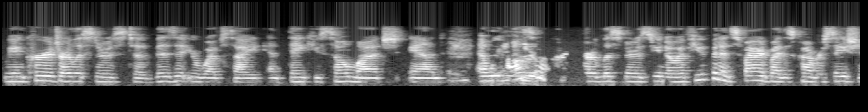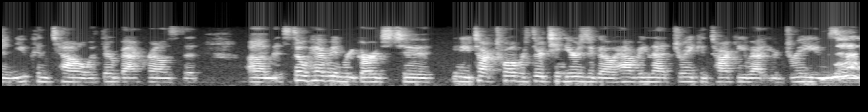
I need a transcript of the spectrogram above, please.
we encourage our listeners to visit your website and thank you so much. And Thank and we also you. encourage our listeners, you know, if you've been inspired by this conversation, you can tell with their backgrounds that um, it's so heavy in regards to, you know, you talked 12 or 13 years ago, having that drink and talking about your dreams. And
